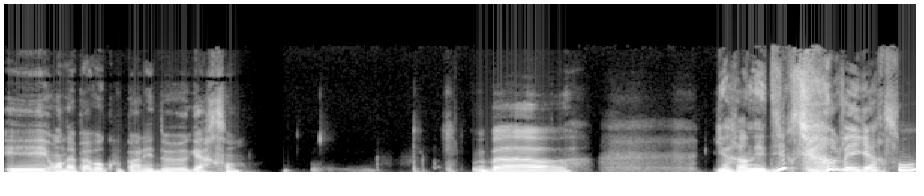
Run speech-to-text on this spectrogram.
Et on n'a pas beaucoup parlé de garçons. Bah. Y a rien à dire sur les garçons.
